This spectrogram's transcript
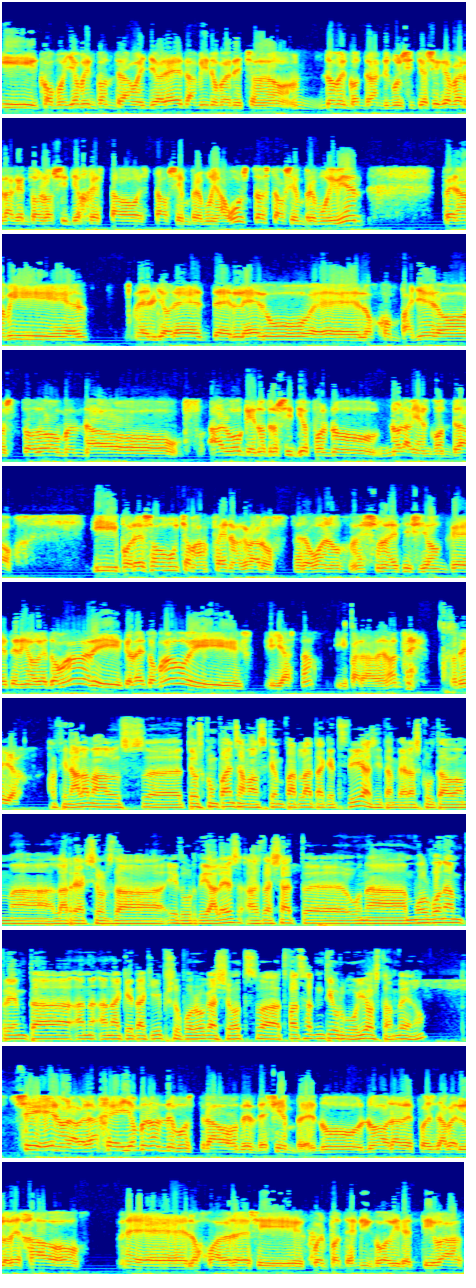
y como yo me he encontrado en Lloret, a mí no me han hecho, no, me he encontrado en ningún sitio. Sí que es verdad que en todos los sitios que he estado, he estado siempre muy a gusto, he estado siempre muy bien, pero a mí el, el Lloret, el Edu, eh, los compañeros, todo me han dado algo que en otros sitios pues no, no lo había encontrado y por eso mucha más pena, claro. Pero bueno, es una decisión que he tenido que tomar y que la he tomado y, y ja està. I para adelante con ella. Al final, amb els eh, teus companys amb els que hem parlat aquests dies i també ara escoltàvem eh, les reaccions d'Edu Urdiales, has deixat eh, una molt bona empremta en, en aquest equip. Suposo que això et fa, et fa sentir orgullós també, no? Sí, no, la verdad es que ellos me lo han demostrado desde siempre, no, no ahora después de haberlo dejado eh, los jugadores y cuerpo técnico, directiva,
